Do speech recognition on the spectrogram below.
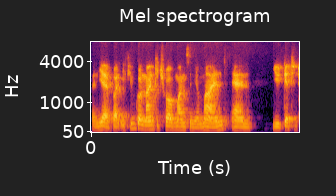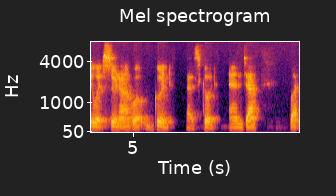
then yeah, but if you've got nine to twelve months in your mind and you get to do it sooner, well, good. That's good. And uh, but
